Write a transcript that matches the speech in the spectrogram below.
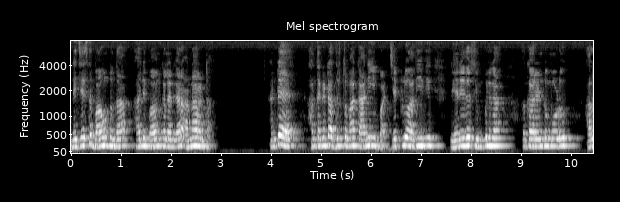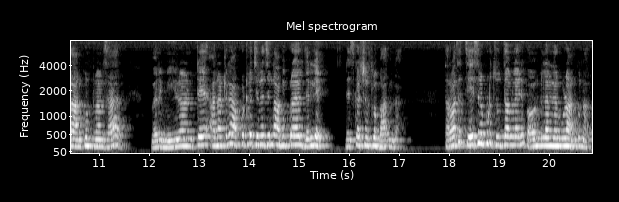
నేను చేస్తే బాగుంటుందా అని పవన్ కళ్యాణ్ గారు అన్నారంట. అంటే అంతకంటే అదృష్టమా? కానీ ఈ బడ్జెట్లు అది ఇది. నేనేదో సింపుల్గా ఒక రెండు మూడు అలా అనుకుంటున్నాను సార్. మరి మీరు అంటే అన్నట్లుగా అప్పట్లో చిన్న చిన్న అభిప్రాయాలు జరిగాయి డిస్కషన్స్లో భాగంగా. తర్వాత చేసినప్పుడు చూద్దాంలే అని పవన్ కళ్యాణ్ గారు కూడా అనుకున్నారు.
